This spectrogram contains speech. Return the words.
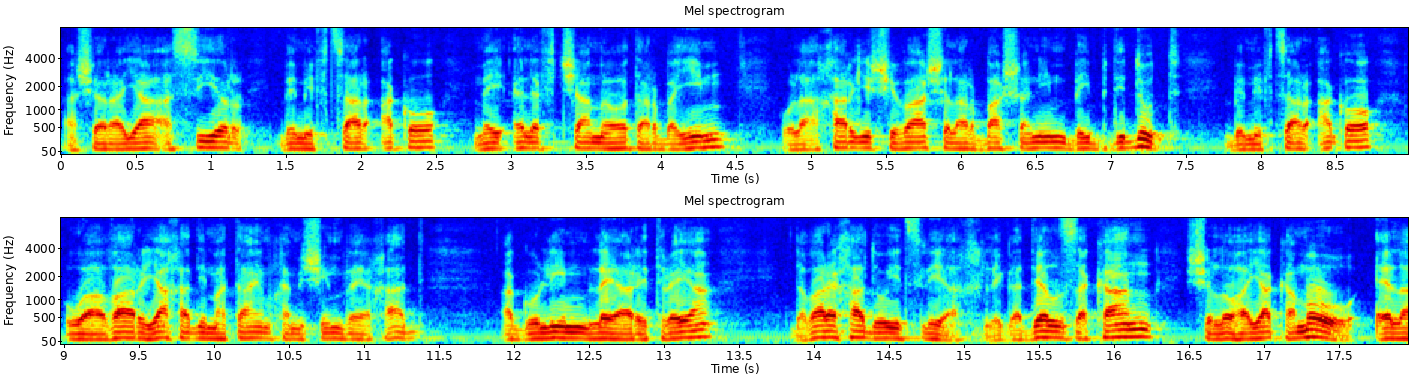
אשר היה אסיר במבצר עכו מ-1940, ולאחר ישיבה של ארבע שנים בבדידות במבצר עכו, הוא עבר יחד עם 251 עגולים לאריתריאה. דבר אחד הוא הצליח, לגדל זקן שלא היה כמוהו, אלא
